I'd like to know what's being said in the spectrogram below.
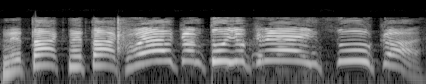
Не так, не так. Welcome to Ukraine, сука!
